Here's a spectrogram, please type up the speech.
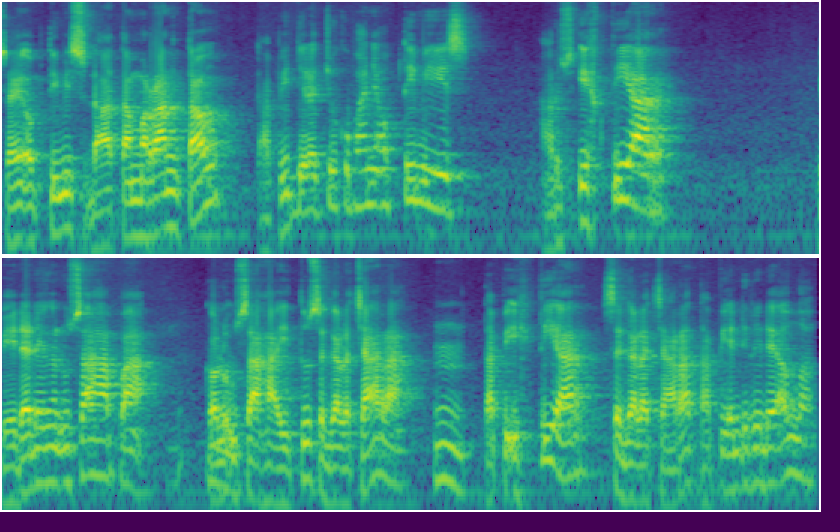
saya optimis datang merantau, tapi tidak cukup hanya optimis. Harus ikhtiar. Beda dengan usaha, Pak. Kalau hmm. usaha itu segala cara, hmm. tapi ikhtiar segala cara, tapi yang diridai Allah.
